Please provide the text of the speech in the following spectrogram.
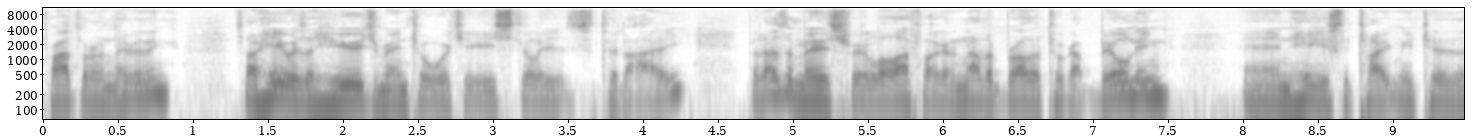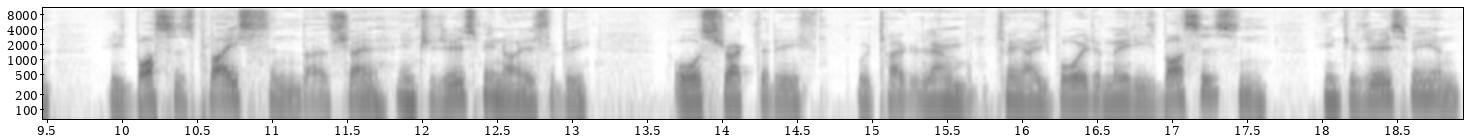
brother, and everything. So he was a huge mentor, which he still is today. But as I moved through life, I got another brother took up building, and he used to take me to the, his boss's place and uh, show, introduce me. And I used to be awestruck that he would take a young teenage boy to meet his bosses and introduce me. And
